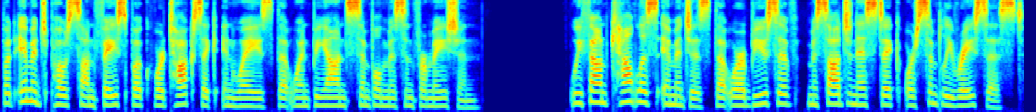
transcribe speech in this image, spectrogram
But image posts on Facebook were toxic in ways that went beyond simple misinformation. We found countless images that were abusive, misogynistic, or simply racist.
